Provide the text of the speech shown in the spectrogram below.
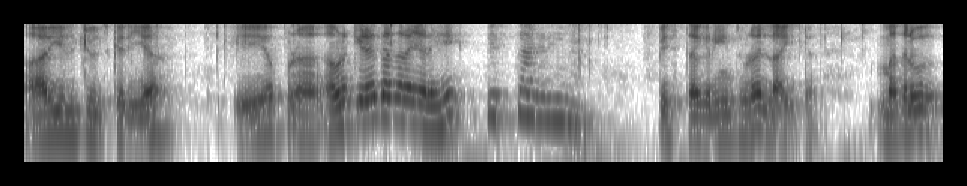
ਆ ਰੀਲ ਚੂਜ਼ ਕਰੀ ਆ। ਇਹ ਆਪਣਾ ਅਮਨ ਕਿਹੜਾ ਕਲਰ ਆ ਯਾਰ ਇਹ? ਪਿਸਤਾ ਗ੍ਰੀਨ ਪਿਸਤਾ ਗ੍ਰੀਨ ਥੋੜਾ ਲਾਈਟ ਮਤਲਬ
